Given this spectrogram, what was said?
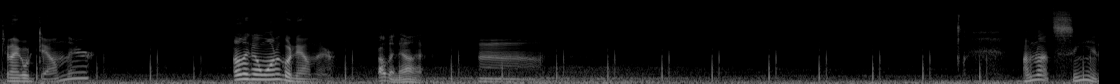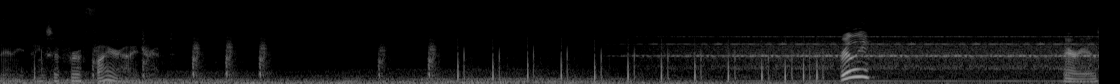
Can I go down there? I don't think I want to go down there. Probably not. Hmm. I'm not seeing anything except for a fire hydrant. Really? There he is.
